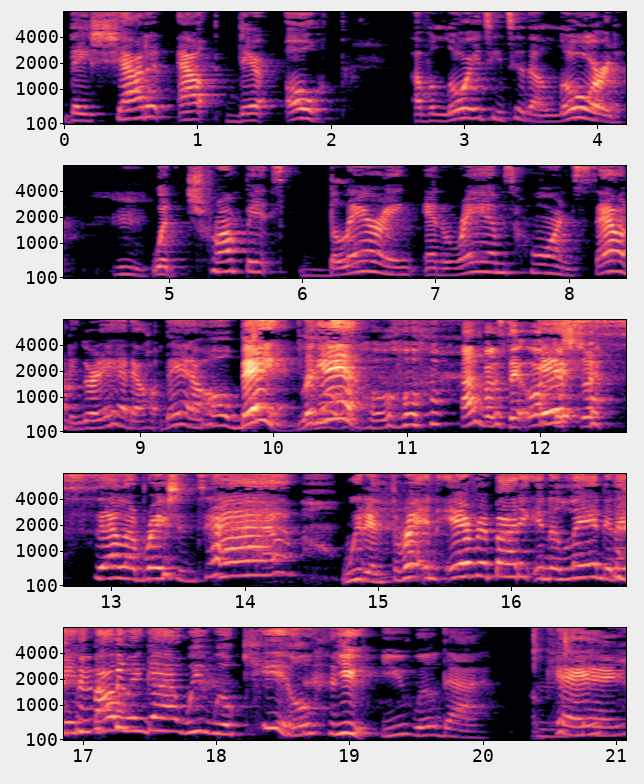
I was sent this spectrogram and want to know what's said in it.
they shouted out their oath of loyalty to the Lord Mm. with trumpets blaring and ram's horns sounding. Girl, they had a they had a whole band. Look at them. Oh, I was about to say orchestra. It's celebration time. We didn't threaten everybody in the land that ain't following God. We will kill you. You will die. Okay.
